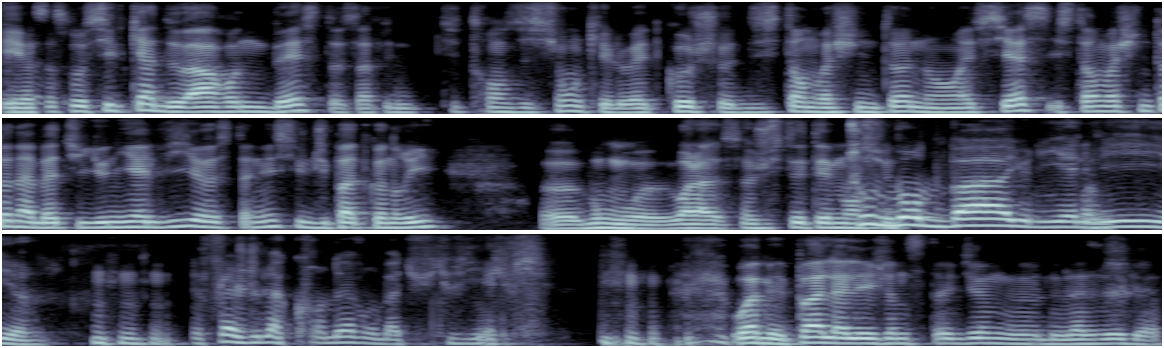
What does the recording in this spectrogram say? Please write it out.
Et ça serait aussi le cas de Aaron Best. Ça fait une petite transition, qui est le head coach d'Eastern Washington en FCS. Eastern Washington a battu UNLV euh, cette année, si je ne dis pas de conneries. bon, voilà, ça a juste été mentionné. Tout le monde bat UNLV. Les Flashs de la Courneuve ont battu UNLV. ouais, mais pas la Legion Stadium de Las Vegas.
